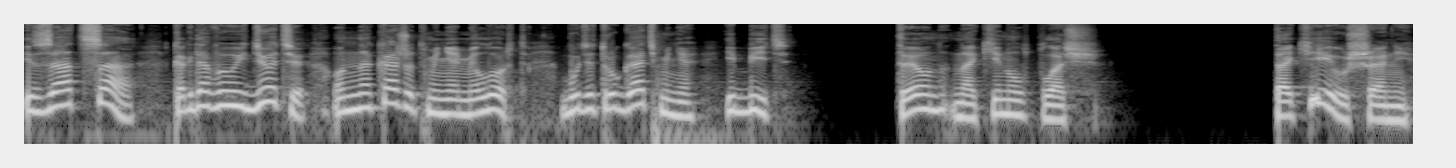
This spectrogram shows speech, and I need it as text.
«Из-за отца. Когда вы уйдете, он накажет меня, милорд, будет ругать меня и бить». Теон накинул плащ. «Такие уж они,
